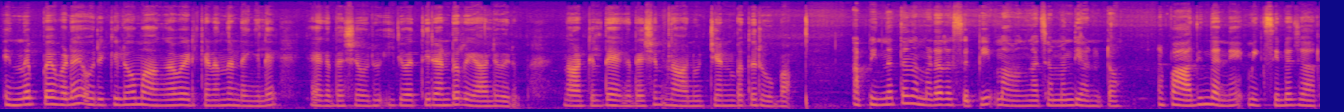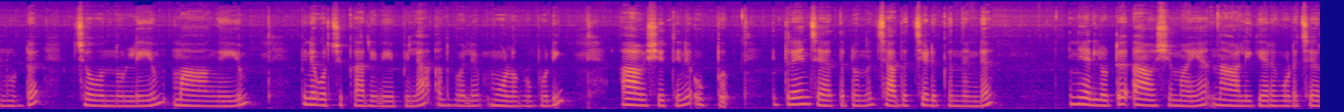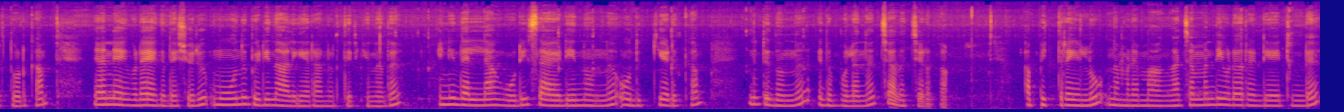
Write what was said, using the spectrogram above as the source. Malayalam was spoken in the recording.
ഇന്നിപ്പോൾ ഇവിടെ ഒരു കിലോ മാങ്ങ മേടിക്കണം എന്നുണ്ടെങ്കിൽ ഏകദേശം ഒരു ഇരുപത്തിരണ്ട് റിയാൽ വരും. നാട്ടിലത്തെ ഏകദേശം നാനൂറ്റി അൻപത് രൂപ. അപ്പോൾ ഇന്നത്തെ നമ്മുടെ റെസിപ്പി മാങ്ങ ചമ്മന്തിയാണ് കേട്ടോ അപ്പോൾ ആദ്യം തന്നെ മിക്സിന്റെ ജാറിലോട്ട് ചുവന്നുള്ളിയും മാങ്ങയും പിന്നെ കുറച്ച് കറിവേപ്പില അതുപോലെ മുളക് പൊടി ആവശ്യത്തിന് ഉപ്പ്. ഇത്രയും ചേർത്തിട്ടൊന്ന് ചതച്ചെടുക്കുന്നുണ്ട്. ഇനി അതിലോട്ട് ആവശ്യമായ നാളികേരം കൂടെ ചേർത്ത് കൊടുക്കാം. ഞാൻ ഇവിടെ ഏകദേശം ഒരു മൂന്ന് പിടി നാളികേരമാണ് എടുത്തിരിക്കുന്നത്. ഇനി ഇതെല്ലാം കൂടി സൈഡിൽ നിന്നൊന്ന് ഒതുക്കിയെടുക്കാം. എന്നിട്ട് ഇതൊന്ന് ഇതുപോലെ ഒന്ന് ചതച്ചെടുക്കാം. അപ്പോൾ ഇത്രയേ ഉള്ളൂ. നമ്മുടെ മാങ്ങാ ചമ്മന്തി ഇവിടെ റെഡി ആയിട്ടുണ്ട്.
